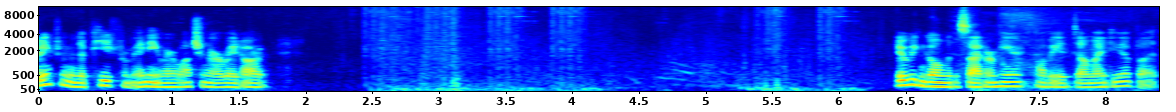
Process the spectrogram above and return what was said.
Waiting for them to peek from anywhere, watching our radar. Maybe we can go in with the sidearm here. Probably a dumb idea, but...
